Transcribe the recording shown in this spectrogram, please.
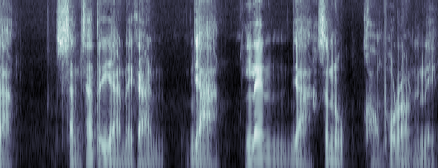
จากสัญชาตญาณในการอยากเล่นอยากสนุกของพวกเรานั่นเอง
